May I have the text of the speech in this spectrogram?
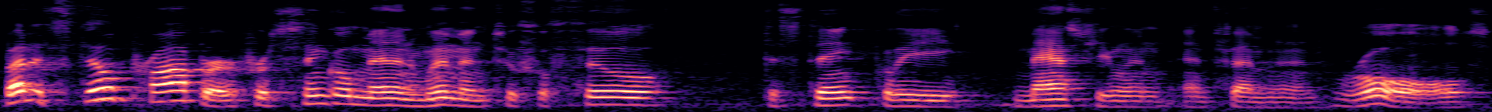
but it's still proper for single men and women to fulfill distinctly masculine and feminine roles,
